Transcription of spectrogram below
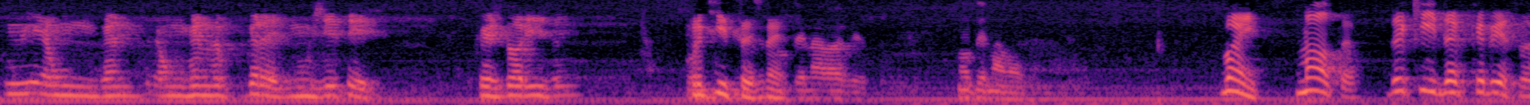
que é um grande, é um grande upgrade num GT. Que as de origem, fraquitas, né? Não tem nada a ver. Não tem nada a ver. Bem, malta, daqui da cabeça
